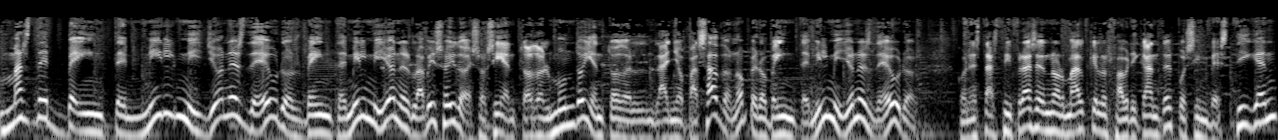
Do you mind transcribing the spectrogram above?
más de 20 mil millones de euros. 20 mil millones, lo habéis oído, eso sí, en todo el mundo y en todo el año pasado, ¿no? Pero 20 mil millones de euros. Con estas cifras es normal que los fabricantes pues investiguen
